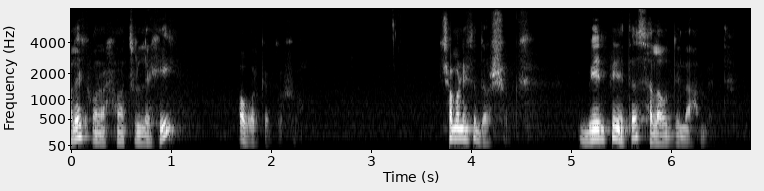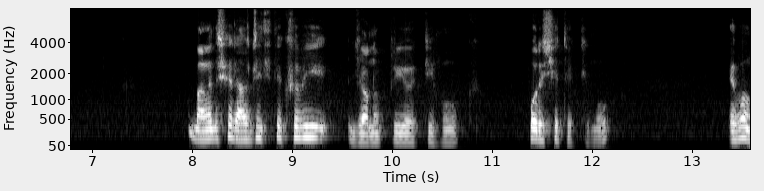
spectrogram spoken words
আলাইকুম রহমতুল্লাহি অবরকাত সম্মানিত দর্শক, বিএনপি নেতা সালাউদ্দিন আহমেদ। বাংলাদেশের রাজনীতিতে খুবই জনপ্রিয় একটি মুখ, পরিচিত একটি মুখ এবং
